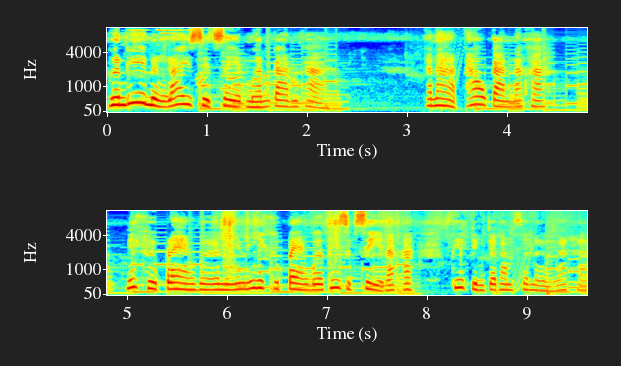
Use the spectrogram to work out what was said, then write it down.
พื้นที่หนึ่งไร่เศษเศษเหมือนกันค่ะ ขนาดเท่ากันนะคะ นี่คือแปลงเบอร์นี้นี่คือแปลงเบอร์ที่ 14 นะคะ ที่ติ๋มจะนำเสนอนะคะ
